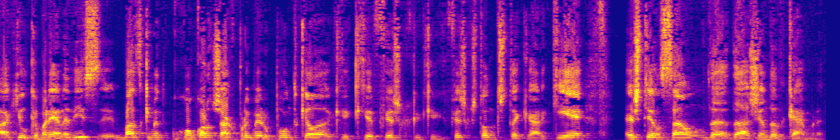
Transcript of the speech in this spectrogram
àquilo que a Mariana disse, basicamente concordo já com o primeiro ponto que ela que, que fez, que fez questão de destacar, que é a extensão da, da agenda de Câmara.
